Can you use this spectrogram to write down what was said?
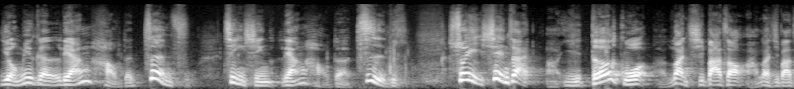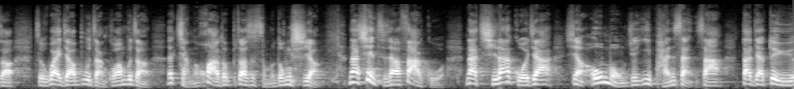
有没有个良好的政府进行良好的治理。所以现在啊，以德国啊乱七八糟啊，乱七八糟，这个外交部长、国防部长那讲的话都不知道是什么东西啊。那现在法国，那其他国家像欧盟就一盘散沙，大家对于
